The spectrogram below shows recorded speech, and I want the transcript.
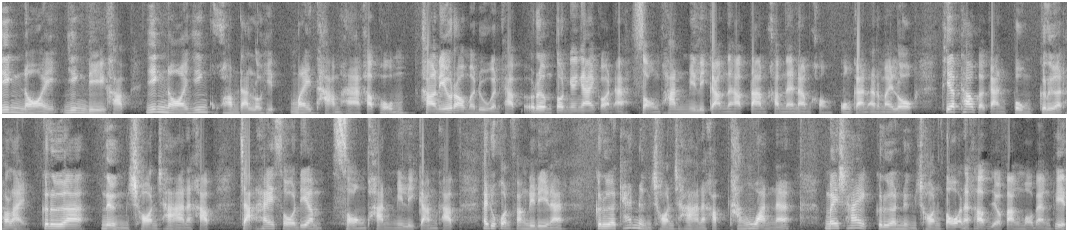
ยิ่งน้อยยิ่งดีครับ ยิ่งน้อยยิ่งความดันโลหิตไม่ถามหาครับผม คราวนี้เรามาดูกันครับ เริ่มต้นง่ายๆก่อนอะ 2,000 มิลลิกรัมนะครับ ตามคำแนะนำขององค์การอนามัยโลก เทียบเท่ากับการปรุงเกลือเท่าไหร่ เกลือ 1 ช้อนชานะครับ จะให้โซเดียม 2,000 มิลลิกรัมครับ ให้ทุกคนฟังดีๆนะ เกลือแค่ 1 ช้อนชานะครับ ทั้งวันนะ ไม่ใช่เกลือ 1 ช้อนโต๊ะนะครับอย่าฟังหมอแบงค์ผิด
